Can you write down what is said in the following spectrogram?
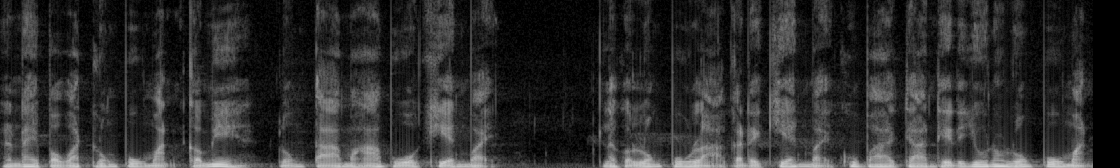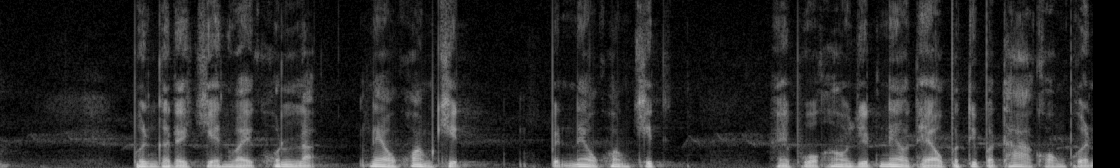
นั่นประวัติหลวงปู่หมันก็มี หลวงตามหาบัวเขียนไว้แล้วก็หลวงปู่หลาก็ได้เขียนไว้ครูบาอาจารย์เทศยุน้องหลวงปู่หมันเพิ่นก็ได้เขียนไว้คนละแนวความคิด เป็นแนวความคิด ให้พวกเข้ายึดแนวแถวปฏิปทาของเพลิน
